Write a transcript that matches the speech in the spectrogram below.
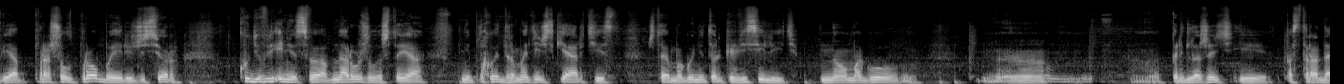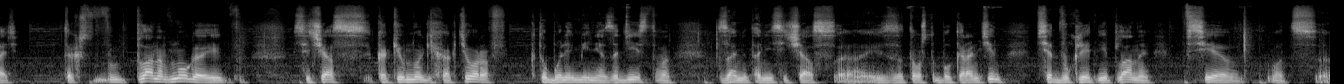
я прошел пробы, и режиссер к удивлению своему, обнаружила, что я неплохой драматический артист, что я могу не только веселить, но могу э, предложить и пострадать. Так что планов много, и сейчас, как и у многих актеров, кто более-менее задействован, занят они сейчас э, из-за того, что был карантин, все двухлетние планы, все вот э,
